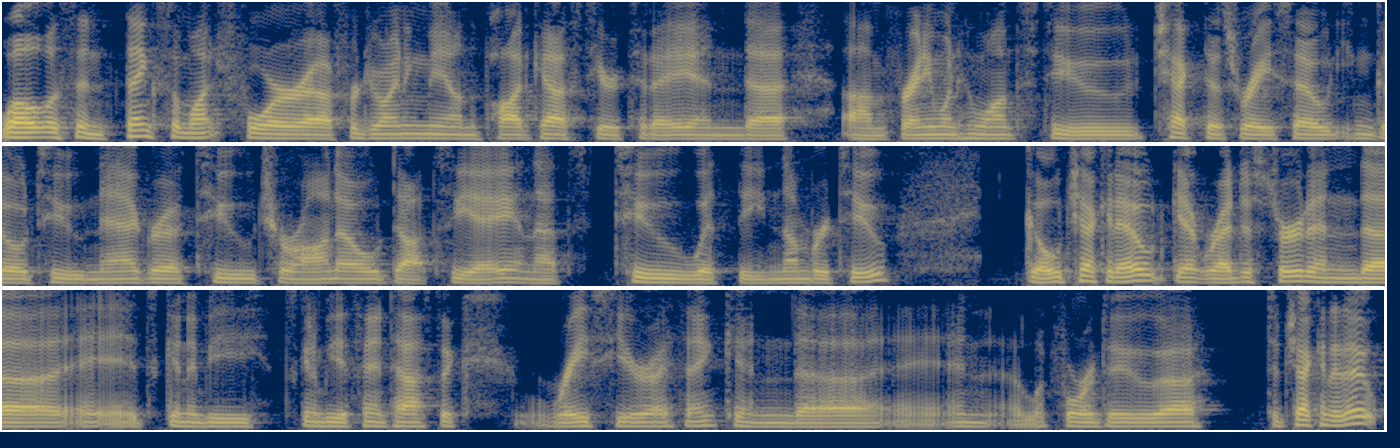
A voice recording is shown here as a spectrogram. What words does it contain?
Well, listen, thanks so much for uh, for joining me on the podcast here today. And uh, um, for anyone who wants to check this race out, you can go to niagara2toronto.ca, and that's two with the number two. Go check it out, get registered, and uh, it's gonna be it's gonna be a fantastic race here, I think, and uh, and I look forward to uh, to checking it out.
